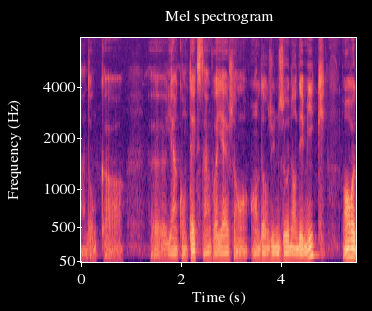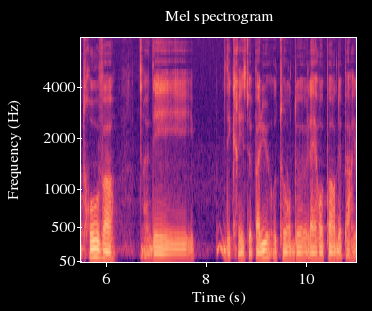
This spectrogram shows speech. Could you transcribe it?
hein, donc euh, euh, il y a un contexte, un voyage dans, une zone endémique, on retrouve des, des, crises de palud autour de l'aéroport de Paris,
